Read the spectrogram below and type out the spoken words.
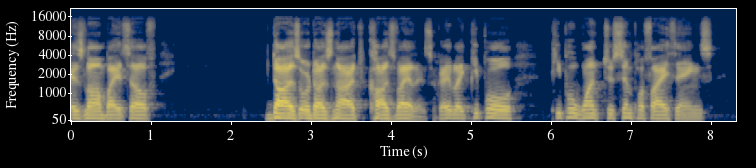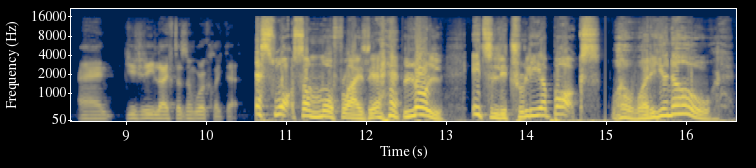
Islam by itself does or does not cause violence. Okay, like people people want to simplify things, and usually life doesn't work like that. Guess what? Some more flies, yeah? LOL, it's literally a box. Well, what do you know?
